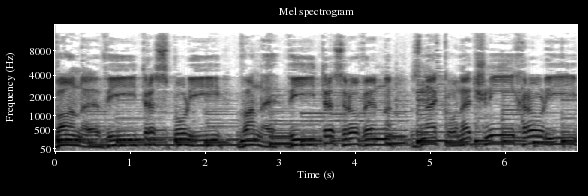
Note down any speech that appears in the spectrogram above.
Vane vítr z polí, vane vítr z rovin, z nekonečných rolí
